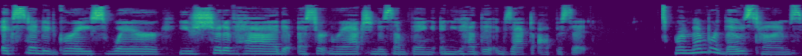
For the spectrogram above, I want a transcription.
extended grace where you should have had a certain reaction to something and you had the exact opposite. Remember those times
